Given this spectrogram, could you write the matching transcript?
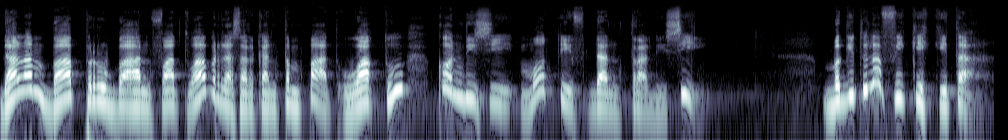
dalam bab perubahan fatwa berdasarkan tempat, waktu, kondisi, motif, dan tradisi. Begitulah fikih kita.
